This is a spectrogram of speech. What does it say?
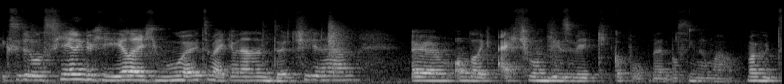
Ik zie er waarschijnlijk nog heel erg moe uit, maar ik heb net een dutje gedaan. Ehm, omdat ik echt gewoon deze week kapot ben. Dat is niet normaal. Maar goed,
